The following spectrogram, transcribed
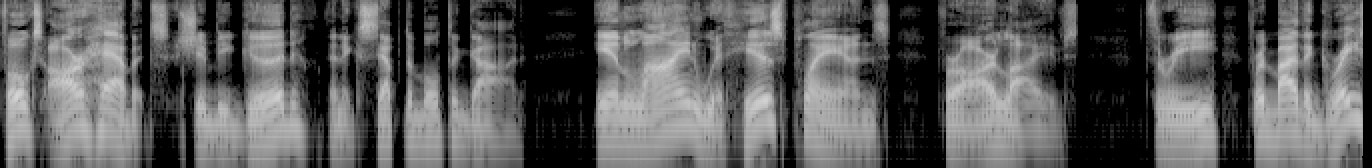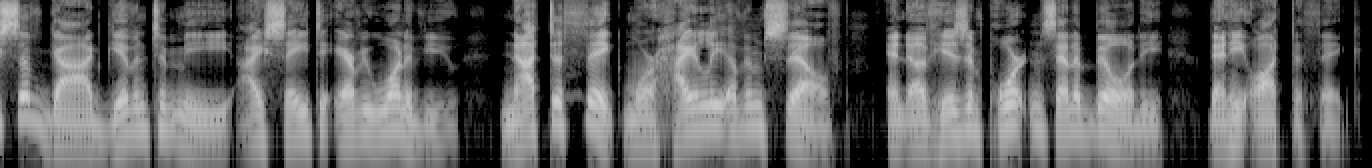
Folks, our habits should be good and acceptable to God, in line with His plans for our lives. 3. For by the grace of God given to me, I say to every one of you, not to think more highly of himself and of his importance and ability than he ought to think,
